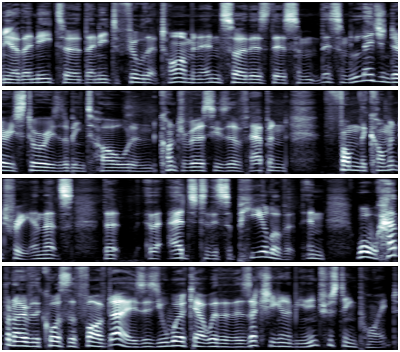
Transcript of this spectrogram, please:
you know they need to they need to fill that time. And, and so there's there's some there's some legendary stories that have been told and controversies that have happened from the commentary. And that's that that adds to this appeal of it. And what will happen over the course of the five days is you'll work out whether there's actually going to be an interesting point.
